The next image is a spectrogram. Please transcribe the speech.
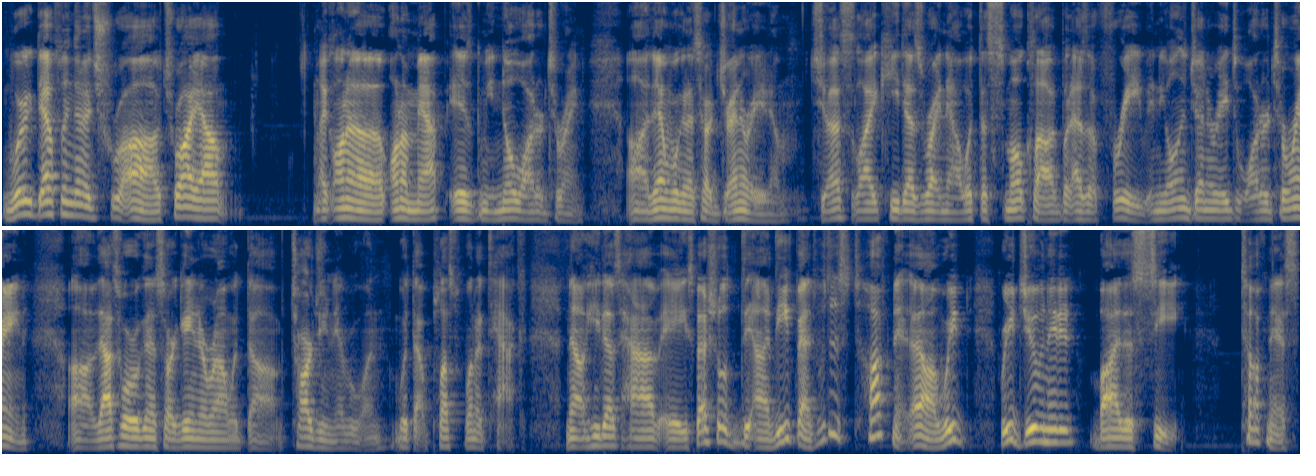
we're definitely going to try, uh, try out, like on a on a map, is going to be no water terrain. Uh, then we're going to start generating them just like he does right now with the smoke cloud, but as a free, and he only generates water terrain. Uh, that's where we're going to start getting around with um, charging everyone with that plus one attack. Now, he does have a special de uh, defense, which is toughness, uh, re rejuvenated by the sea. Toughness,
